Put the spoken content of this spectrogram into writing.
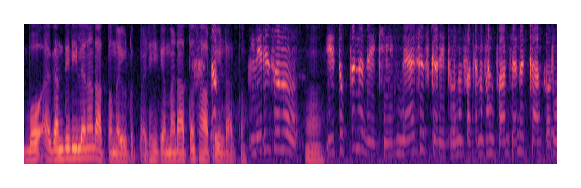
वो गंदी रील ना डालता हूँ मैं यूट्यूब पे ठीक है? मैं डालता हूँ साफ़ रील डालता हूँ। मेरी हाँ यूट्यूब पे ना देखी मैसेज करे तो ना पता ना भगवान जाने क्या करो।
